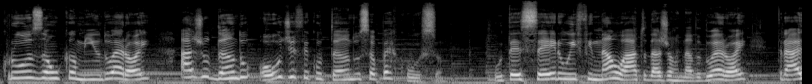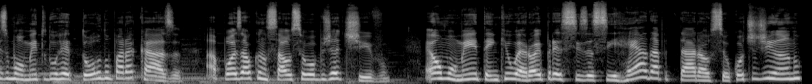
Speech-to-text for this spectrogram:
cruzam o caminho do herói, ajudando ou dificultando o seu percurso. O terceiro e final ato da jornada do herói traz o momento do retorno para casa, após alcançar o seu objetivo. É o momento em que o herói precisa se readaptar ao seu cotidiano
